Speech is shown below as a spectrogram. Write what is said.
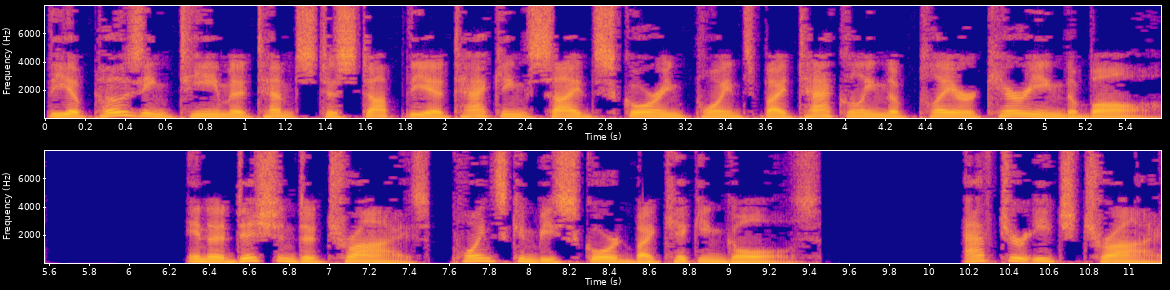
The opposing team attempts to stop the attacking side scoring points by tackling the player carrying the ball. In addition to tries, points can be scored by kicking goals. After each try,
